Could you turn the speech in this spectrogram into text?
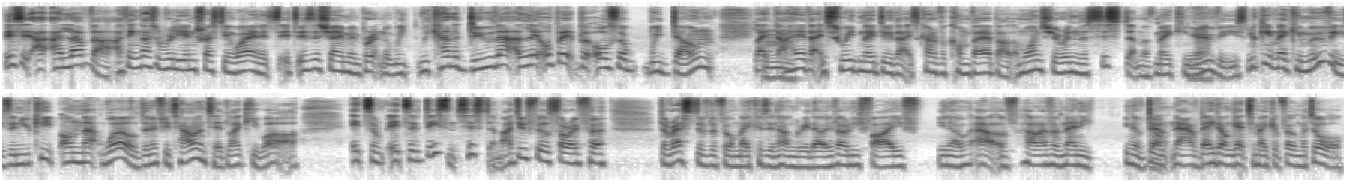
this is, I, I, love that. I think that's a really interesting way, and it's it is a shame in Britain that we we kind of do that a little bit, but also we don't. Like mm. I hear that in Sweden they do that. It's kind of a conveyor belt, and once you're in the system of making yeah. movies, you keep making movies and you keep on that world. And if you're talented like you are, it's a it's a decent system. I do feel sorry for the rest of the filmmakers in Hungary though. If only five, you know, out of however many you know, don't yeah. now they don't get to make a film at all.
